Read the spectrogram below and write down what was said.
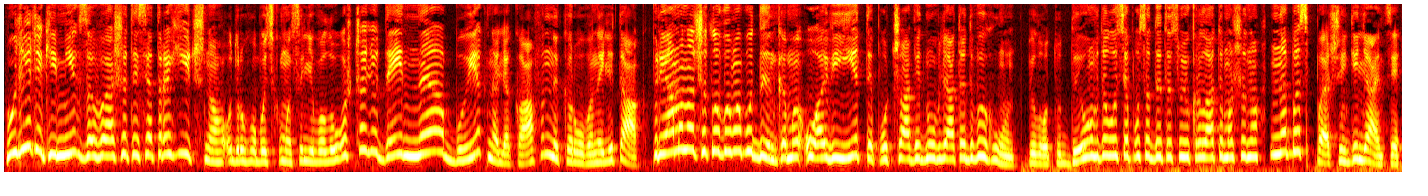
Політ, який міг завершитися трагічно у Другобицькому селі Волоща, людей неабияк налякав некерований літак. Прямо над житловими будинками у авієти почав відмовляти двигун. Пілоту дивом вдалося посадити свою крилату машину на безпечній ділянці,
